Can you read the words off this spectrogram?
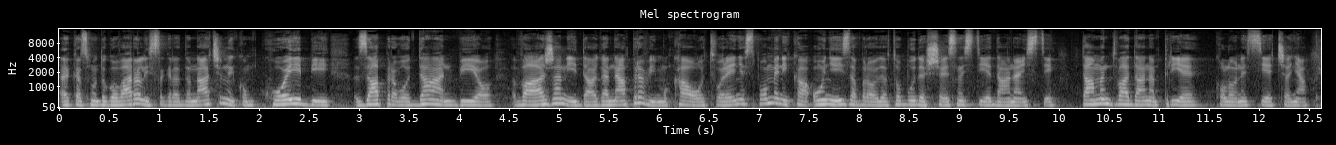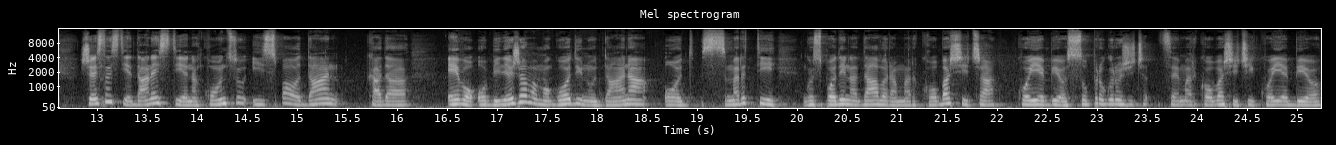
e, kad smo dogovarali sa gradonačelnikom koji bi zapravo dan bio važan i da ga napravimo kao otvorenje spomenika, on je izabrao da to bude 16.11. Taman dva dana prije kolone sjećanja. 16.11. je na koncu ispao dan kada Evo, obilježavamo godinu dana od smrti gospodina Davora Markobašića, koji je bio suprug Ružice Markobašić i koji je bio,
